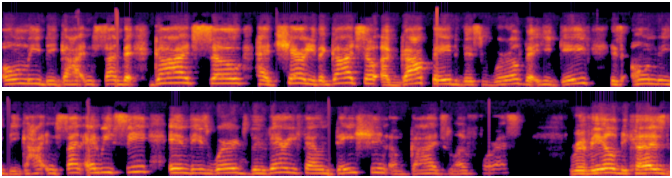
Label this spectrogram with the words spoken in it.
only begotten Son, that God so had charity, that God so agape this world that he gave his only begotten Son. And we see in these words the very foundation of God's love for us, revealed because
